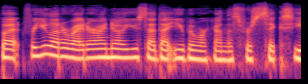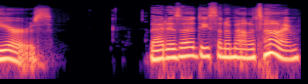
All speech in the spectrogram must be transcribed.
But for you, letter writer, I know you said that you've been working on this for six years. That is a decent amount of time.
